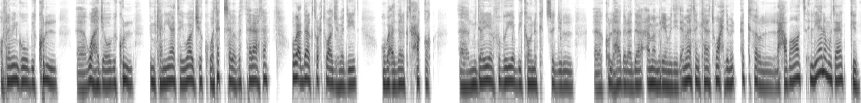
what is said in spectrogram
وفلامينغو بكل آه، وهجة وبكل امكانياته يواجهك وتكسبه بالثلاثة وبعد ذلك تروح تواجه مدريد وبعد ذلك تحقق الميدالية الفضية بكونك تسجل آه، كل هذا الأداء أمام ريال مدريد. امانه كانت واحدة من أكثر اللحظات اللي أنا متأكد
